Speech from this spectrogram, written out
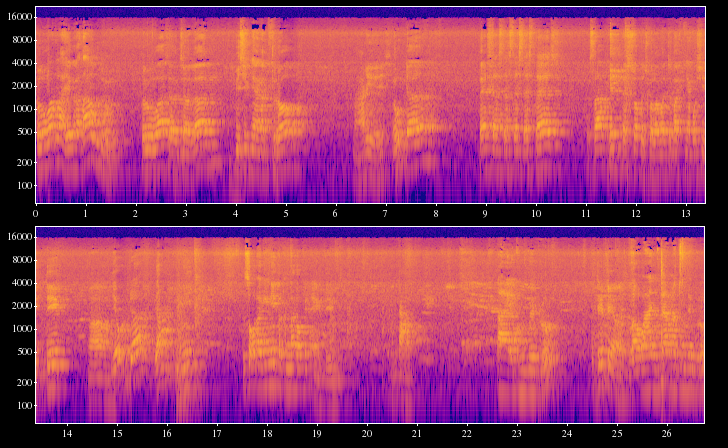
Keluar lah ya nggak tahu gitu loh. Keluar jalan-jalan fisiknya ngedrop mari wis. Udah. Tes tes tes tes tes tes. Tes rapid tes swab dan segala macam akhirnya positif. Oh. ya udah ya ini. Seseorang ini terkena COVID-19 mantap Tai gue bro, gede-gede ya mas? Lawancar matune bro.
